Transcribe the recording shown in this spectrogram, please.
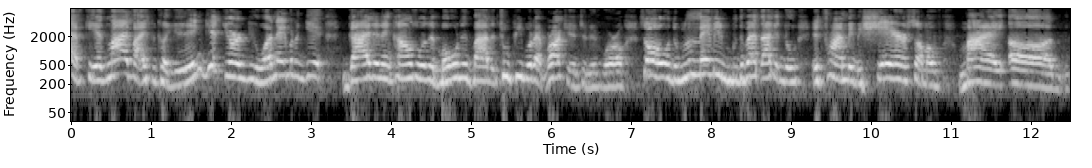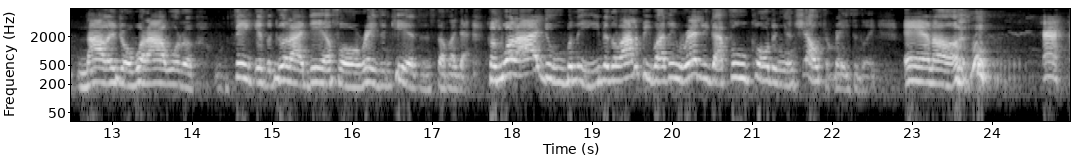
have kids, my advice, because you didn't get your, you weren't able to get guided and counseled and molded by the two people that brought you into this world. So the, maybe the best I can do is try and maybe share some of my uh, knowledge or what I would have think is a good idea for raising kids and stuff like that. Because what I do believe is a lot of people, I think Reggie got food, clothing, and shelter, basically. And, uh,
